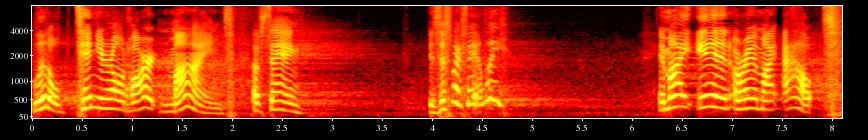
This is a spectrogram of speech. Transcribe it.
little 10 year old heart and mind of saying, Is this my family? Am I in or am I out?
